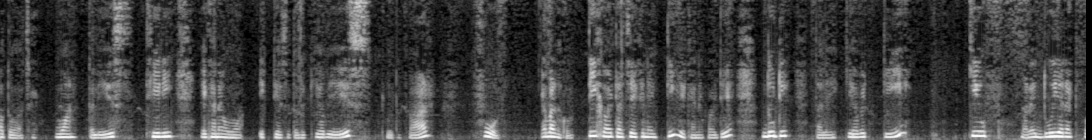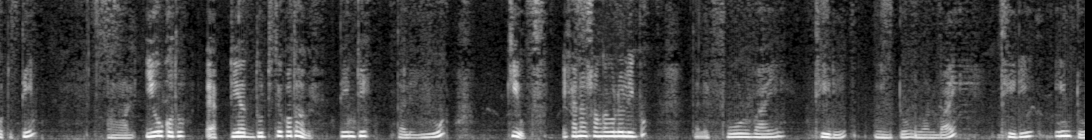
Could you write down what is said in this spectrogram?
কত আছে? ওয়ান তাহলে এস থ্রি এখানে একটি আছে, তাহলে কি হবে? S to the power four এবার দেখো টি কয়টা আছে এখানে? টি এখানে কয়টি? দুটি। তাহলে কি হবে? টি কিউব মানে দুই আর এক কত? তিন। আর ইউ কত? একটি আর দুটিতে কত হবে? তিনটি। তাহলে ইউ কিউব। এখানেও সংখ্যাগুলো লিখব। তাহলে four by three into one by three into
